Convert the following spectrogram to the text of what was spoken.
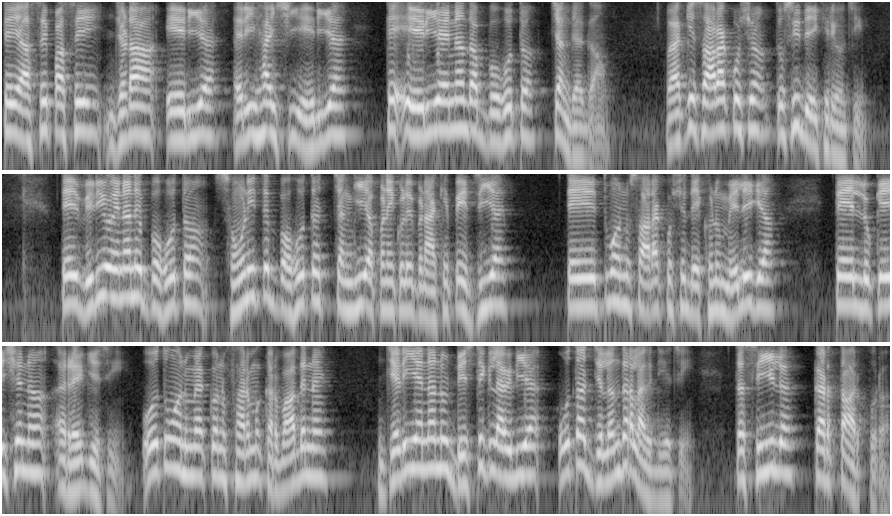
ਤੇ ਆਸੇ-ਪਾਸੇ ਜਿਹੜਾ ਏਰੀਆ, ਰਿਹਾਇਸ਼ੀ ਏਰੀਆ, ਤੇ ਏਰੀਆ ਇਹਨਾਂ ਦਾ ਬਹੁਤ ਚੰਗਾ ਗਾ ਬਾਕੀ ਸਾਰਾ ਕੁਝ ਤੁਸੀਂ ਦੇਖ ਰਹੇ ਹੋ ਜੀ। ਤੇ ਵੀਡੀਓ ਇਹਨਾਂ ਨੇ ਬਹੁਤ ਸੋਹਣੀ ਤੇ ਬਹੁਤ ਚੰਗੀ ਆਪਣੇ ਕੋਲੇ ਬਣਾ ਕੇ ਭੇਜੀ ਹੈ। ਤੇ ਤੁਹਾਨੂੰ ਸਾਰਾ ਕੁਝ ਦੇਖਣ ਨੂੰ ਮਿਲ ਹੀ ਗਿਆ। ਤੇ ਲੋਕੇਸ਼ਨ ਰਹਿ ਗਈ ਸੀ। ਉਹ ਤੁਹਾਨੂੰ ਮੈਂ ਕਨਫਰਮ ਕਰਵਾ ਦਿੰਨਾ ਜਿਹੜੀ ਇਹਨਾਂ ਨੂੰ ਡਿਸਟ੍ਰਿਕਟ ਲੱਗਦੀ ਹੈ ਉਹ ਤਾਂ ਜਲੰਧਰ ਲੱਗਦੀ ਹੈ ਜੀ। ਤਹਿਸੀਲ ਕਰਤਾਰਪੁਰ।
